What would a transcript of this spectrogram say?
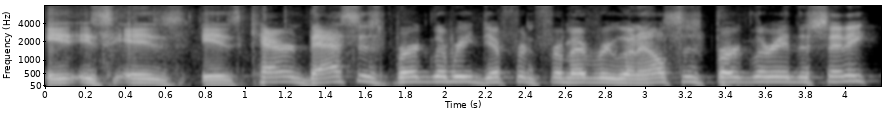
Is is is Karen Bass's burglary different from everyone else's burglary in the city?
